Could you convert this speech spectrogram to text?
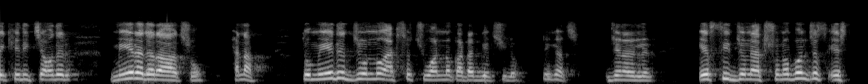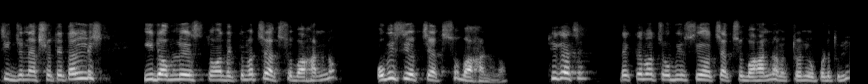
দেখিয়ে দিচ্ছে, আমাদের মেয়েরা যারা আছো হ্যাঁ না? তো মেয়েদের জন্য একশো চুয়ান্ন কাটা গিয়েছিল ঠিক আছে? জেনারেলের এসসির জন্য একশো উনপঞ্চাশ এসটির জন্য একশো তেতাল্লিশ ইডব্লিউএস তোমার দেখতে পাচ্ছ একশো বাহান্ন ওবিসি হচ্ছে একশো বাহান্ন, ঠিক আছে? দেখতে পাচ্ছ ওবিসি হচ্ছে একশো বাহান্ন, আমি একটুখানি উপরে তুলি।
